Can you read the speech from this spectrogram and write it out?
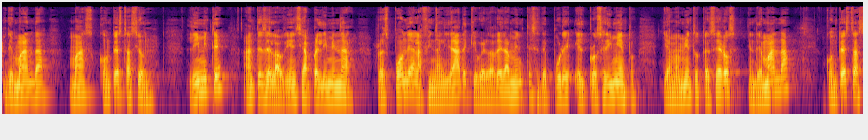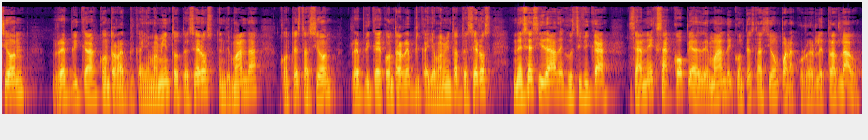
demanda más contestación. Límite antes de la audiencia preliminar. Responde a la finalidad de que verdaderamente se depure el procedimiento. Llamamiento terceros en demanda, contestación, réplica contra réplica. Llamamiento terceros en demanda, contestación, réplica y contrarréplica, llamamiento a terceros, necesidad de justificar, se anexa copia de demanda y contestación para correrle traslado,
